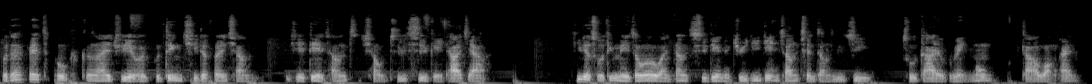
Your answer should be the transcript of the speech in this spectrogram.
我在 Facebook 跟 IG 也会不定期的分享一些电商小知识给大家。记得锁定每周二晚上十点的 GD 电商成长日记。祝大家有个美梦，大家晚安。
